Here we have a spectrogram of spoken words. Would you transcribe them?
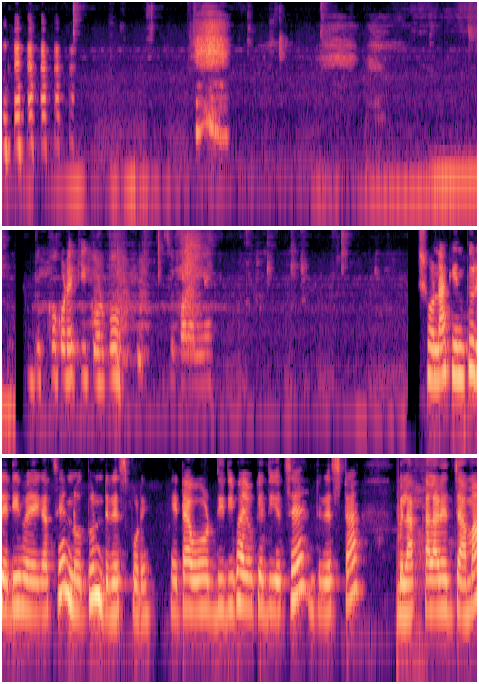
দুঃখ করে কি করব? কিছু করার নেই। সোনা কিন্তু রেডি হয়ে গেছে নতুন ড্রেস পরে। এটা ওর দিদিভাই ওকে দিয়েছে ড্রেসটা ব্ল্যাক কালারের জামা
